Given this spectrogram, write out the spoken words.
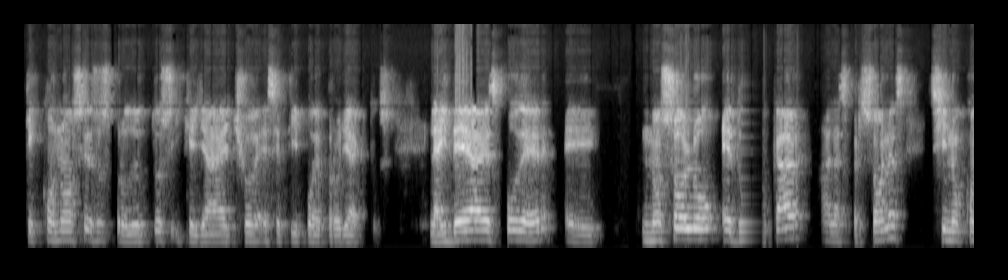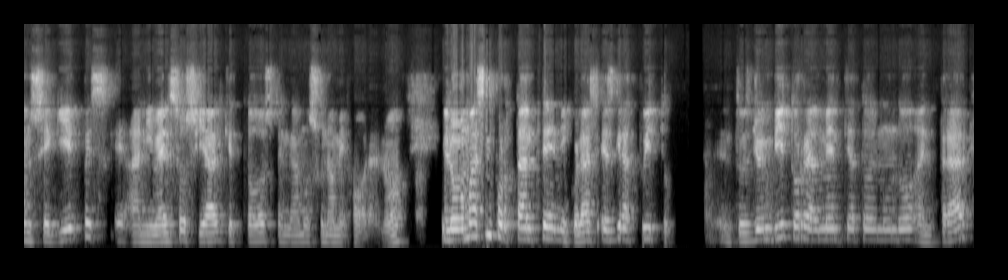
que conoce esos productos y que ya ha hecho ese tipo de proyectos. La idea es poder eh, no solo educar a las personas, sino conseguir pues, a nivel social que todos tengamos una mejora, ¿no? Y lo más importante, Nicolás, es gratuito. Entonces yo invito realmente a todo el mundo a entrar.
